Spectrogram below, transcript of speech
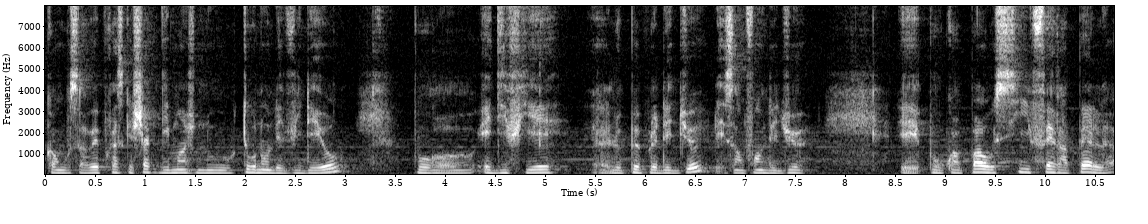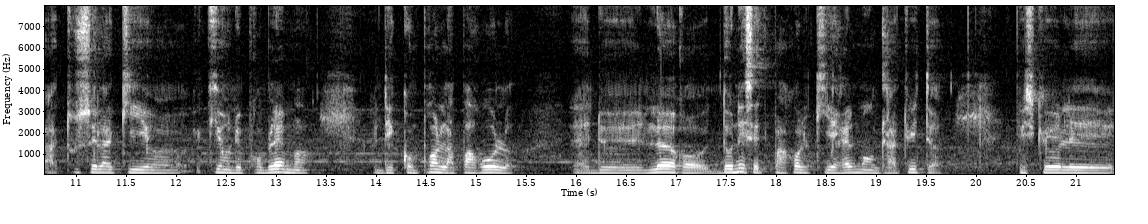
comme vous savez, presque chaque dimanche nous tournons des vidéos pour édifier le peuple de Dieu, les enfants de Dieu. Et pourquoi pas aussi faire appel à tous ceux-là qui, qui ont des problèmes de comprendre la parole, euh, de leur donner cette parole qui est réellement gratuite, puisque le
